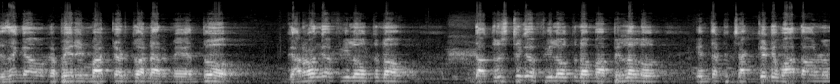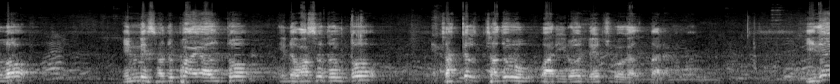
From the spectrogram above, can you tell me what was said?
నిజంగా ఒక పేరెంట్ మాట్లాడుతూ అన్నారు మేము ఎంతో గర్వంగా ఫీల్ అవుతున్నాం అదృష్టంగా ఫీల్ అవుతున్నాం మా పిల్లలు. ఇంతటి చక్కటి వాతావరణంలో ఇన్ని సదుపాయాలతో ఇన్ని వసతులతో చక్కటి చదువు వారు ఈరోజు నేర్చుకోగలుగుతున్నారు ఇదే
